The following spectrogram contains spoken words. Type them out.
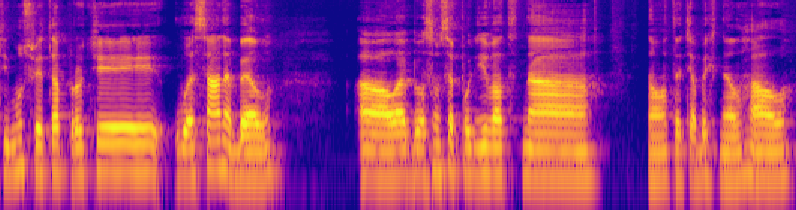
týmu světa proti USA nebyl, ale byl jsem se podívat na, no teď abych nelhal,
